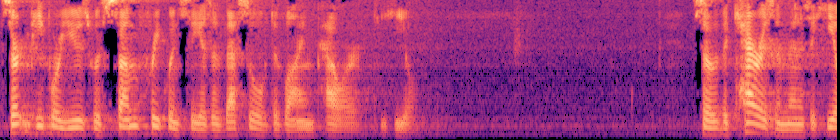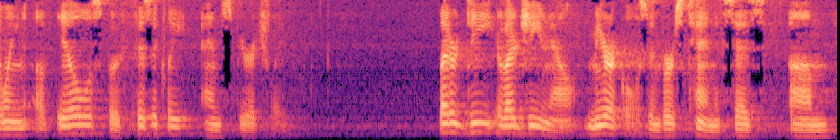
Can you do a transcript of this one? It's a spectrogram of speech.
Certain people are used with some frequency as a vessel of divine power to heal. So the charism then is a healing of ills, both physically and spiritually. Letter D, letter G now, miracles in verse 10. It says, um,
